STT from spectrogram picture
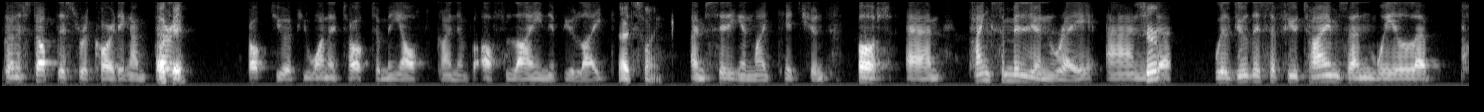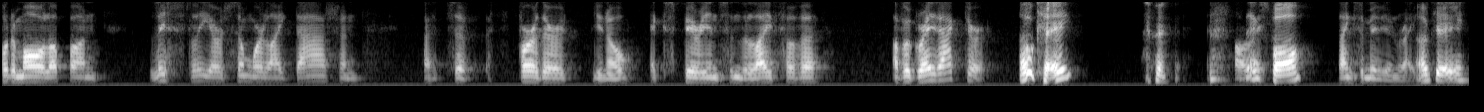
going to stop this recording. I'm very okay. talk to you if you want to talk to me off kind of offline if you like. That's fine. I'm sitting in my kitchen, but um, thanks a million, Ray, and sure. uh, we'll do this a few times, and we'll uh, put them all up on Listly or somewhere like that, and it's a further, you know, experience in the life of a of a great actor. Okay. Thanks, right. Paul. Thanks a million, Ray. Okay.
